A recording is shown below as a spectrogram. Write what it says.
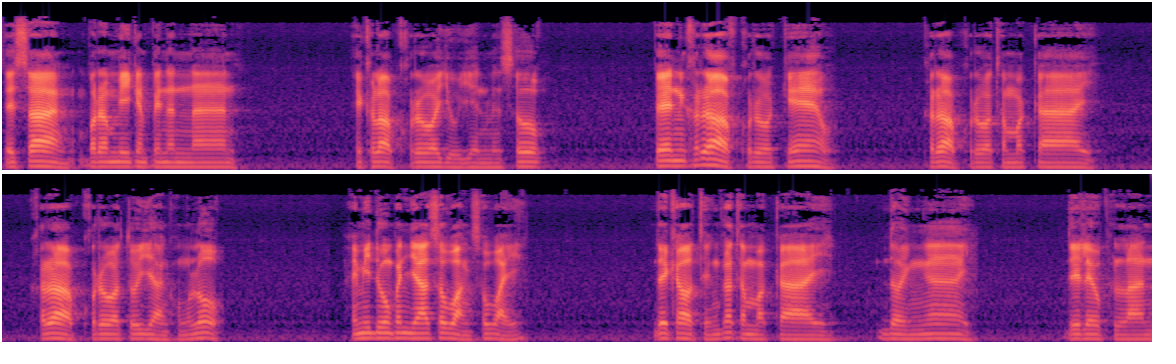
ได้สร้างบารมีกันเป็นนานๆ ให้ครอบครัวอยู่เย็นเป็นสุข เป็นครอบครัวแก้ว ครอบครัวธรรมกาย ครอบครัวตัวอย่างของโลก ให้มีดวงปัญญาสว่างสวัย ได้เข้าถึงพระธรรมกายโดยง่าย ได้เร็วพลัน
